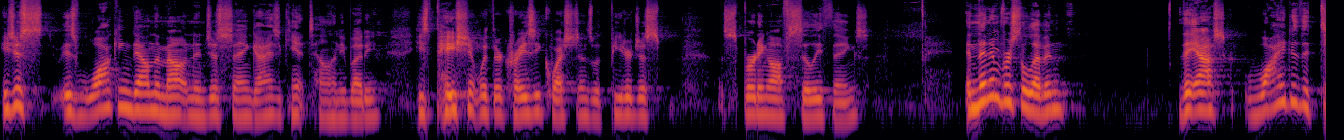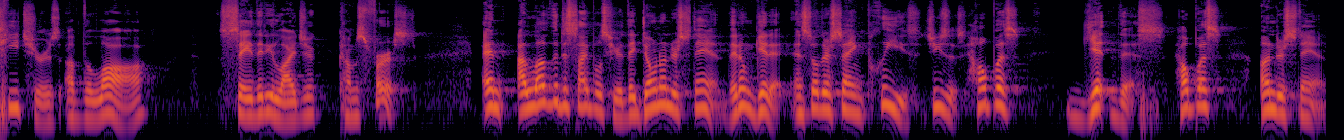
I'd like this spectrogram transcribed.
He just is walking down the mountain and just saying, "Guys, you can't tell anybody." He's patient with their crazy questions. With Peter just spurting off silly things. And then in verse 11, they ask, Why do the teachers of the law say that Elijah comes first? And I love the disciples here. They don't understand, they don't get it. And so they're saying, Please, Jesus, help us get this, help us understand.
